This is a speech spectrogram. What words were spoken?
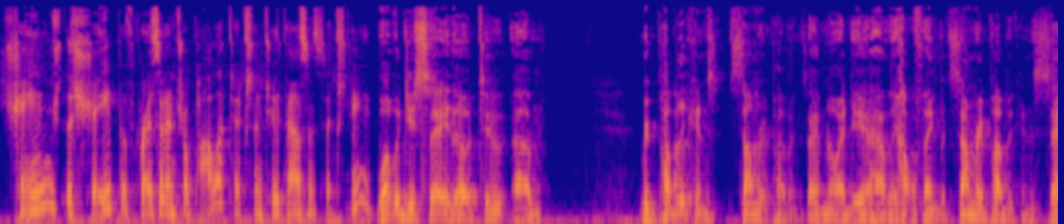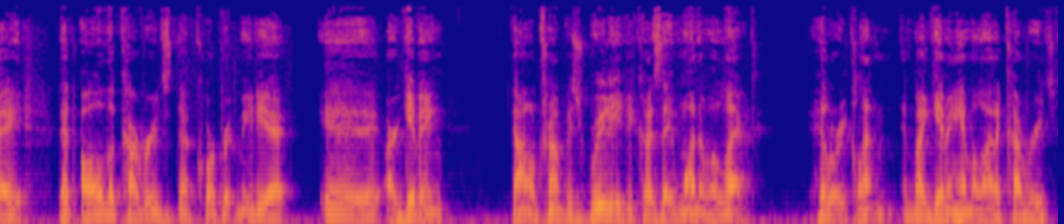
changed the shape of presidential politics in 2016. What would you say, though, to um, Republicans? Some Republicans, I have no idea how they all think, but some Republicans say that all the coverage the corporate media uh, are giving Donald Trump is really because they want to elect Hillary Clinton. And by giving him a lot of coverage,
